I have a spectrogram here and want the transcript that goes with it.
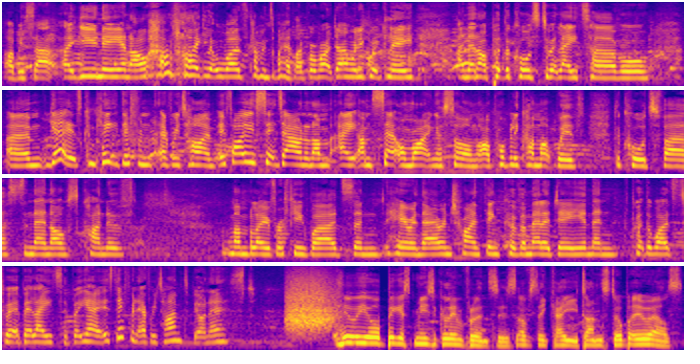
I'll be sat at uni and I'll have like little words come into my head that I've got to write down really quickly, and then I'll put the chords to it later. Or um, yeah, it's completely different every time. If I sit down and I'm I'm set on writing a song, I'll probably come up with the chords first, and then I'll kind of mumble over a few words and here and there and try and think of a melody and then put the words to it a bit later. But yeah, it's different every time, to be honest. Who are your biggest musical influences? Obviously, KT Tunstall, but who else?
